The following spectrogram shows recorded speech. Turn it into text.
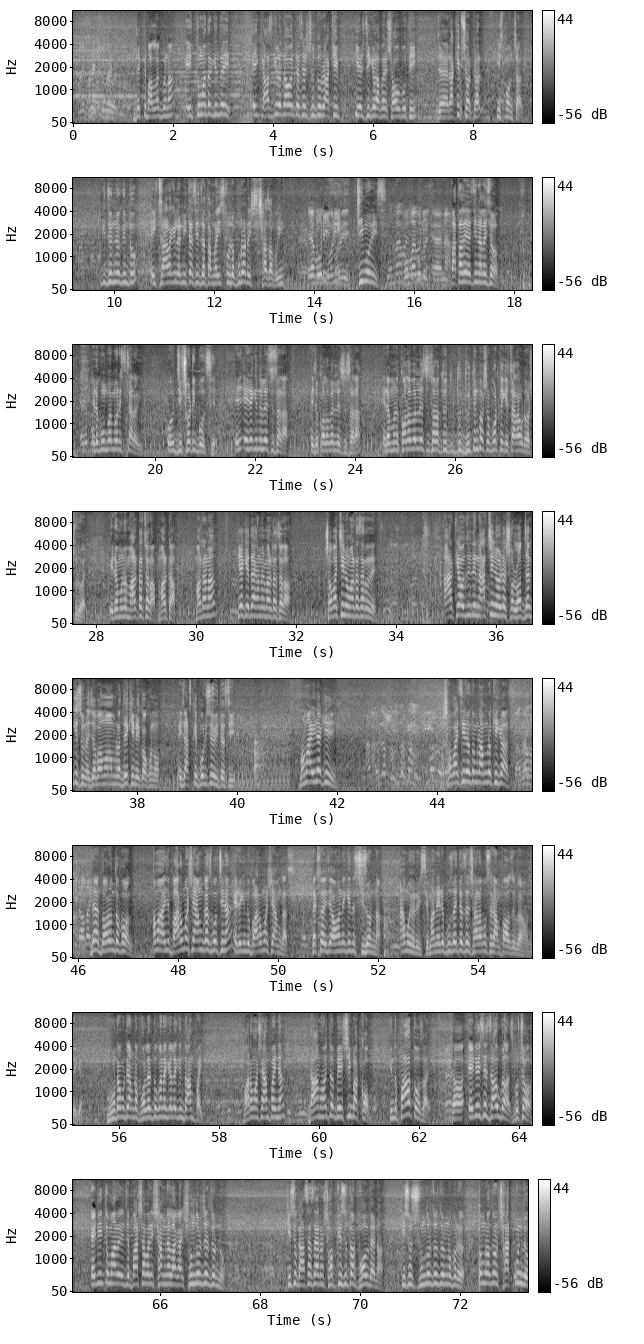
দেখতে ভালো লাগবে না? এই তোমাদের কিন্তু এই এই গাছগুলো দেওয়া হইতেছে শুধু রাকিব ইএসডি ক্লাবের সভাপতি যে রাকিব সরকার স্পন্সার। জন্য কিন্তু এই চারাগুলো নিতেছি যাতে আমরা স্কুলটা পুরোটাই সাজাবো। কি মরিচ? না পাতা দিয়ে চিনালাইছ এটা মুম্বাই মরিচ চারাই। ও যে সঠিক বলছে। এই- এটা কিন্তু লেসু চারা। এই যে কলবের লেসু চারা। এটা মনে কলবের লেসু চারা দুই তিন বছর পর থেকে চারা ওঠা শুরু হয়। এটা মনে হয় মালটা চারা মালটা। মালটা না? কে কে দেখানো মালটা চারা? সবাই চিনো মালটা চারা রে? আর কেউ যদি না চিনো এটা লজ্জার কিছু নেই। যে বাবা আমরা দেখিনি কখনো। এই যে আজকে পরিচয় হইতেছি। মামা এটা কি? সবাই চিনো তোমরা আমরা কি গাছ দেখ দরন্ত ফল। আমার এই যে বারো মাসে আম গাছ বলছি না, এটা কিন্তু বারো মাসে আম গাছ। দেখছ, এই যে ওখানে কিন্তু সিজন না আম হয়ে রয়েছে। মানে এটা বুঝাইতেছে সারা বছর আম পাওয়া যাবে আমার দিকে মোটামুটি আমরা ফলের দোকানে গেলে কিন্তু আম পাই। বারো মাসে আম পাই না। দাম হয়তো বেশি বা কম, কিন্তু পাওয়া তো যায়। তো এটি হচ্ছে জাউ গাছ, বুঝছ? এটি তোমার এই যে বাসা বাড়ির সামনে লাগায় সৌন্দর্যের জন্য। কিছু গাছ আছে আর সব কিছু তো আর ফল দেয় না। কিছু সৌন্দর্যের জন্য তোমরা যখন ষাট কুণ্ড,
